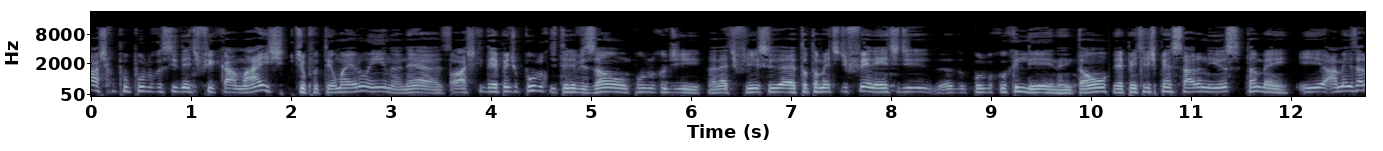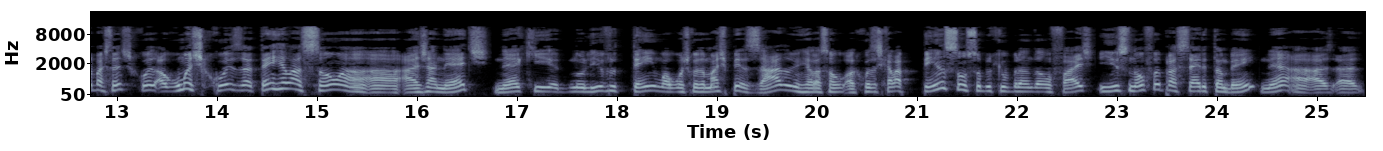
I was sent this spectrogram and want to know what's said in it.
acho que pro público se identificar mais, tipo, ter uma heroína, né? Eu acho que de repente o público de televisão, o público de, da Netflix é totalmente diferente de, do público que lê, né? Então, de repente eles pensaram nisso também. E amenizaram bastante coisas, algumas coisas até em relação a, a, a Janete, né? Que no livro tem algumas coisas mais pesadas em relação a coisas que ela pensam sobre o que o Brandão faz. E isso não foi pra série também, né? A, a, a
